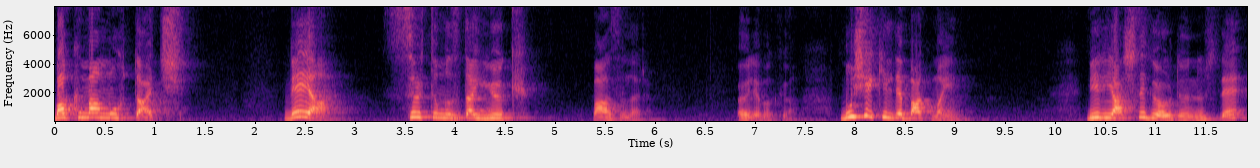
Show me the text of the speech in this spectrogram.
bakıma muhtaç veya sırtımızda yük bazıları öyle bakıyor. Bu şekilde bakmayın. Bir yaşlı gördüğünüzde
